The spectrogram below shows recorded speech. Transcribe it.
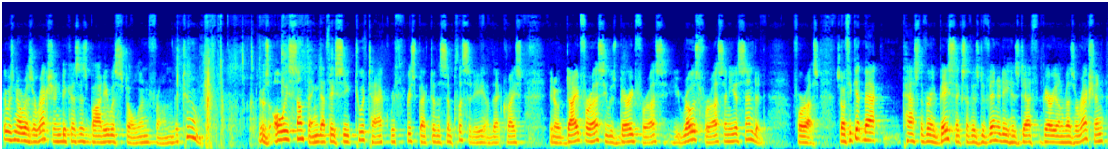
there was no resurrection because his body was stolen from the tomb. There's always something that they seek to attack with respect to the simplicity of that Christ, you know, died for us, he was buried for us, he rose for us, and he ascended for us. So if you get back past the very basics of his divinity, his death, burial, and resurrection,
